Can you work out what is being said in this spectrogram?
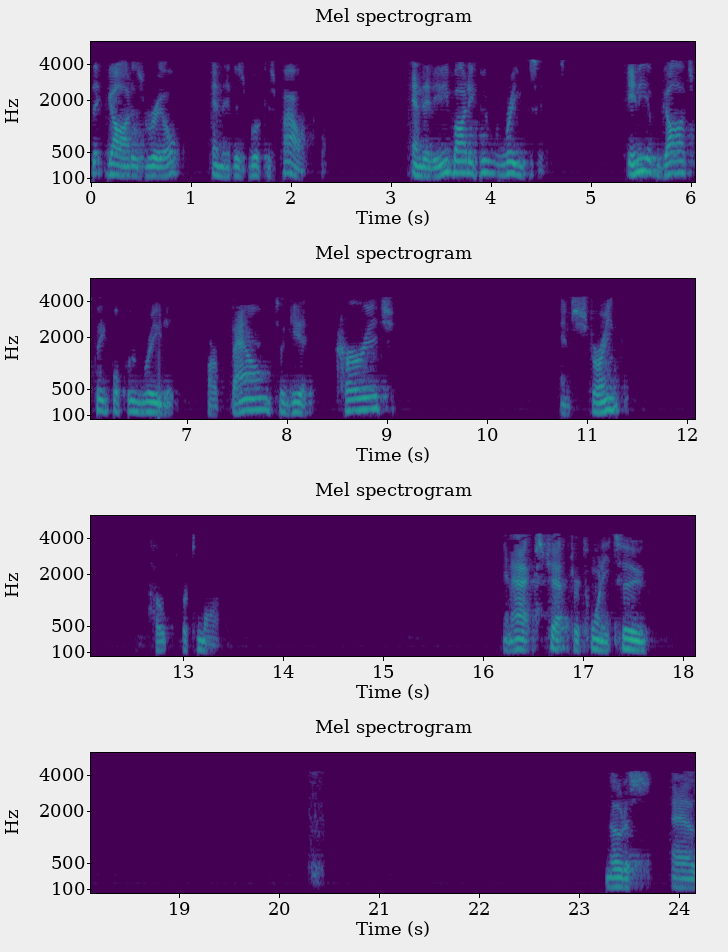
that God is real and that his book is powerful. And that anybody who reads it, any of God's people who read it, are bound to get courage and strength and hope for tomorrow. In Acts chapter 22, Notice as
